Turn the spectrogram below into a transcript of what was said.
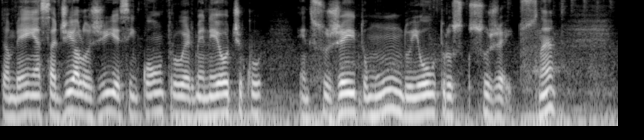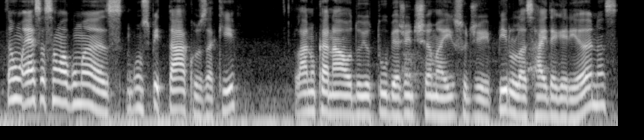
também essa dialogia, esse encontro hermenêutico entre sujeito, mundo e outros sujeitos, né? Então, essas são algumas alguns pitacos aqui. Lá no canal do YouTube a gente chama isso de pílulas heideggerianas.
